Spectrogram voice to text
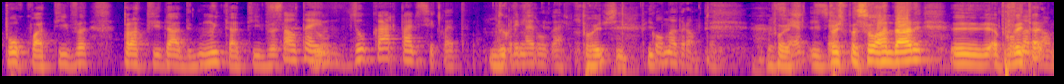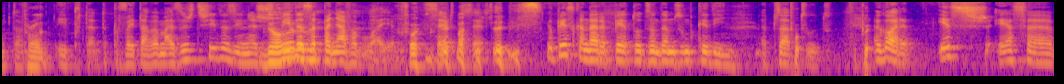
pouco ativa para a atividade muito ativa. Saltei do, do carro para a bicicleta, do, em primeiro lugar. Pois. Com uma Brompton. Pois, certo, e depois certo. passou a andar, uh, aproveitar. E, portanto, aproveitava mais as descidas e nas não, subidas não, não. apanhava boleia. Pois, certo, certo. É Eu penso que andar a pé todos andamos um bocadinho, apesar de tudo. Agora, esses, essa,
